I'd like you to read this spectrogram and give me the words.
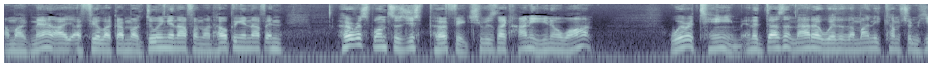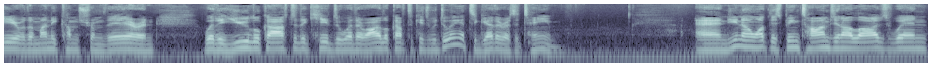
I'm like, man, I, I feel like I'm not doing enough, I'm not helping enough. And her response was just perfect. She was like, honey, you know what? We're a team, and it doesn't matter whether the money comes from here or the money comes from there, and whether you look after the kids or whether I look after kids. We're doing it together as a team. And you know what? There's been times in our lives when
